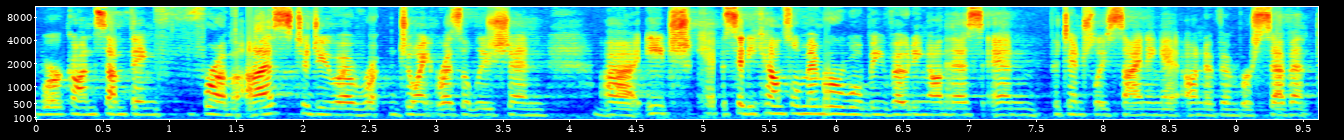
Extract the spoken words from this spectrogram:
work on something from us to do a re- joint resolution, uh, each city council member will be voting on this and potentially signing it on November 7th.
